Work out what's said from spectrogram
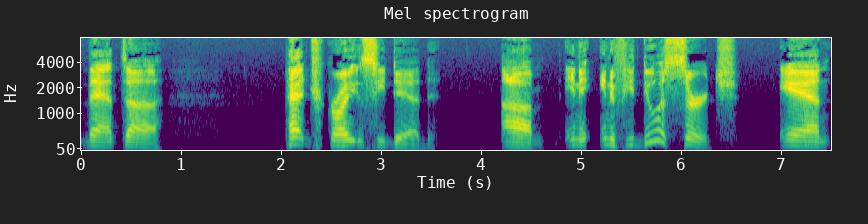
that uh, Patrick Royce he did, um, and and if you do a search, and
